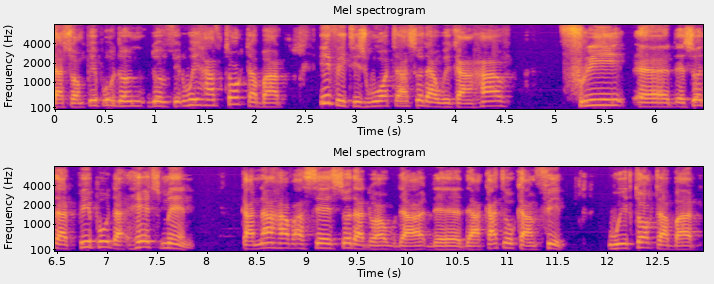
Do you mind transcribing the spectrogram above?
that some people don't don't feel. We have talked about if it is water, so that we can have free, uh, so that people that hate men can now have access, so that the, the, the cattle can feed. We talked about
